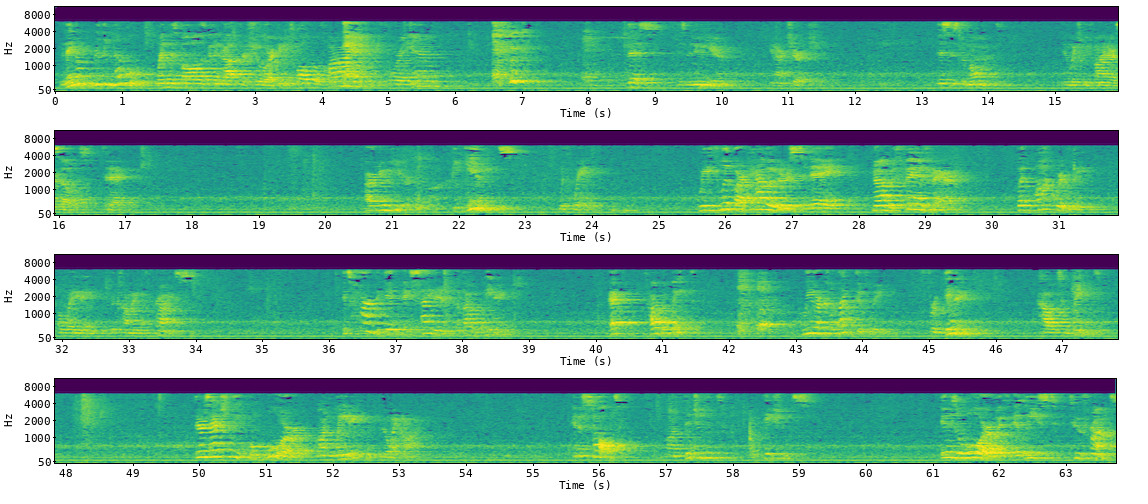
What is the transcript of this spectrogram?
And they don't really know when this ball is going to drop for sure. I think it's 12.05, it could be 4 a.m. This is the new year in our church. This is the moment in which we find ourselves today. Our new year begins with waiting. We flip our calendars today not with fanfare, but awkwardly awaiting the coming of Christ. It's hard to get excited about waiting. Heck, it's hard to wait. We are collectively forgetting how to wait. There's actually a war on waiting going on. An assault on vigilant patience. It is a war with at least two fronts.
